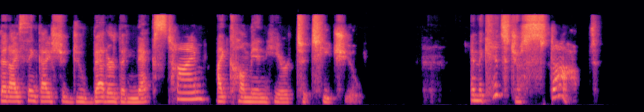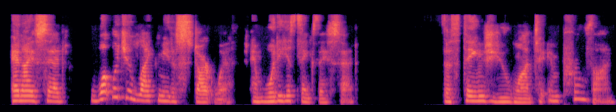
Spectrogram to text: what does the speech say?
that I think I should do better the next time I come in here to teach you. And the kids just stopped. And I said, What would you like me to start with? And what do you think they said? The things you want to improve on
